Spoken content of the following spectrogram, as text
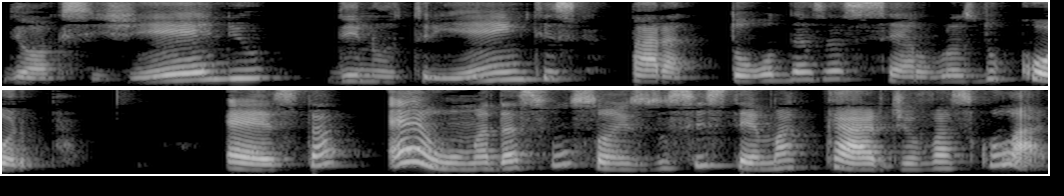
de oxigênio, de nutrientes para todas as células do corpo. Esta é uma das funções do sistema cardiovascular.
